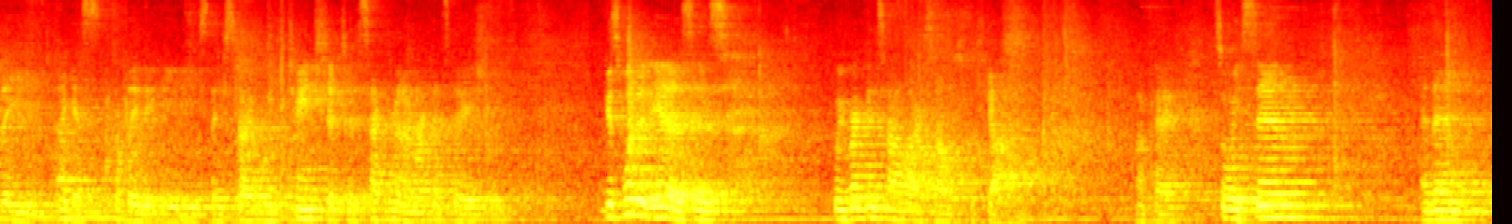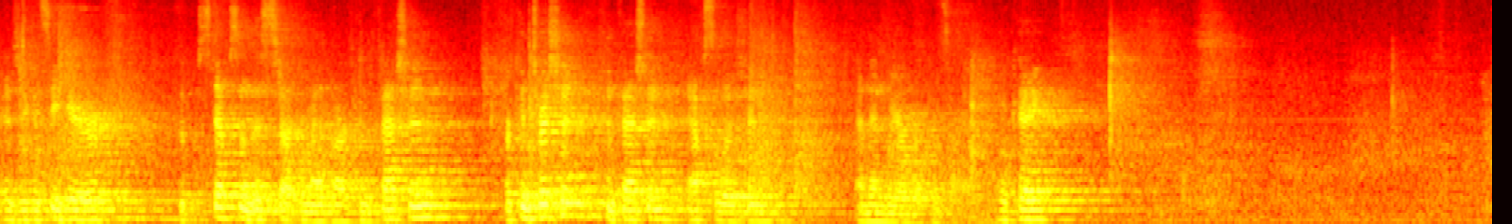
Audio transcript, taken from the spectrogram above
the, I guess, probably the 80s, they started, we changed it to the sacrament of reconciliation. Because what it is, is we reconcile ourselves with God. Okay? So we sin, and then, as you can see here, the steps in this sacrament are confession, or contrition, confession, absolution, and then we are reconciled. Okay?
